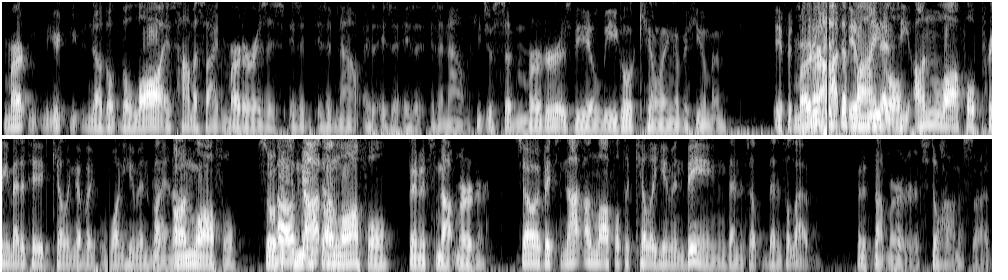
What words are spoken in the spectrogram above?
Mur- you, you, no, the, the law is homicide. Murder is a, is a is a noun is a, is a, is a noun. He just said murder is the illegal killing of a human. If it's Murder not is defined illegal, as the unlawful, premeditated killing of a, one human by another. unlawful. So if Oh, it's okay, not so- unlawful, then it's not murder. So if it's not unlawful to kill a human being, then it's then it's allowed. Then it's not murder. It's still homicide.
